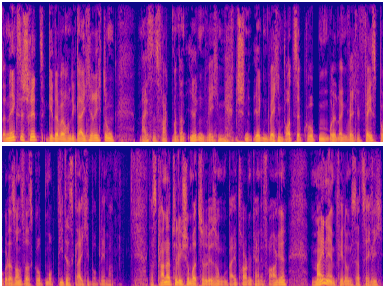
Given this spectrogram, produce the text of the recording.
Der nächste Schritt geht aber auch in die gleiche Richtung. Meistens fragt man dann irgendwelchen Menschen in irgendwelchen WhatsApp-Gruppen oder in irgendwelchen Facebook oder sonst was Gruppen, ob die das gleiche Problem hatten. Das kann natürlich schon mal zur Lösung beitragen, keine Frage. Meine Empfehlung ist tatsächlich,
